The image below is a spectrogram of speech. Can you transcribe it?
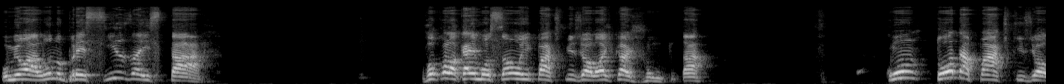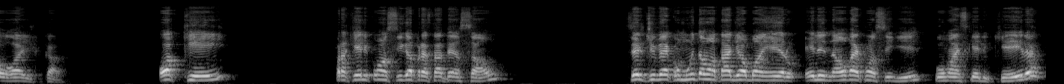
O meu aluno precisa estar Vou colocar emoção e parte fisiológica junto, tá? Com toda a parte fisiológica ok, para que ele consiga prestar atenção. Se ele tiver com muita vontade de ir ao banheiro, ele não vai conseguir, por mais que ele queira.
